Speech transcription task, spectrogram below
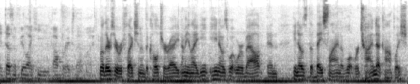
it doesn't feel like he operates that way. Well, there's a reflection of the culture, right? I mean, like he, he knows what we're about, and he knows the baseline of what we're trying to accomplish.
